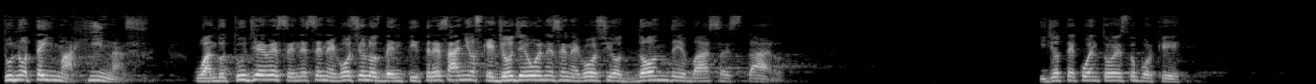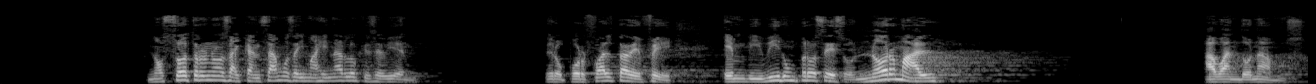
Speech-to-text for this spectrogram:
tú no te imaginas, cuando tú lleves en ese negocio los 23 años que yo llevo en ese negocio, ¿dónde vas a estar? Y yo te cuento esto porque nosotros no nos alcanzamos a imaginar lo que se viene. Pero por falta de fe en vivir un proceso normal, abandonamos.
